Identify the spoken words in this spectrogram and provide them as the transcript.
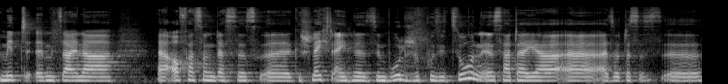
mit, äh, mit seiner äh, Auffassung, dass das äh, Geschlecht eigentlich eine symbolische Position ist, hat er ja, äh, also das ist, äh,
